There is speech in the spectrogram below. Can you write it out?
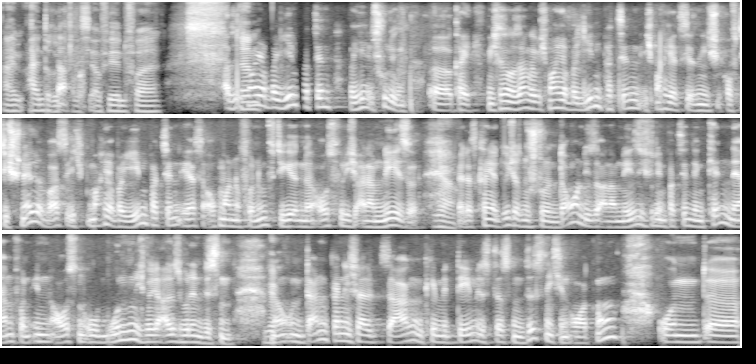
Eindrücklich, ja. auf jeden Fall. Also ich ähm, mache ja bei jedem Patienten, bei jedem, Entschuldigung, äh, Kai, ich das noch sagen ich mache ja bei jedem Patienten, ich mache jetzt, jetzt nicht auf die Schnelle was, ich mache ja bei jedem Patienten erst auch mal eine vernünftige, eine ausführliche Anamnese. Ja. ja das kann ja durchaus eine Stunde dauern, diese Anamnese. Ich will den Patienten kennenlernen, von innen, außen, oben, unten. Ich will ja alles über den wissen. Ja. Ne? Und dann kann ich halt sagen, okay, mit dem ist das und das nicht in Ordnung. Und äh,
